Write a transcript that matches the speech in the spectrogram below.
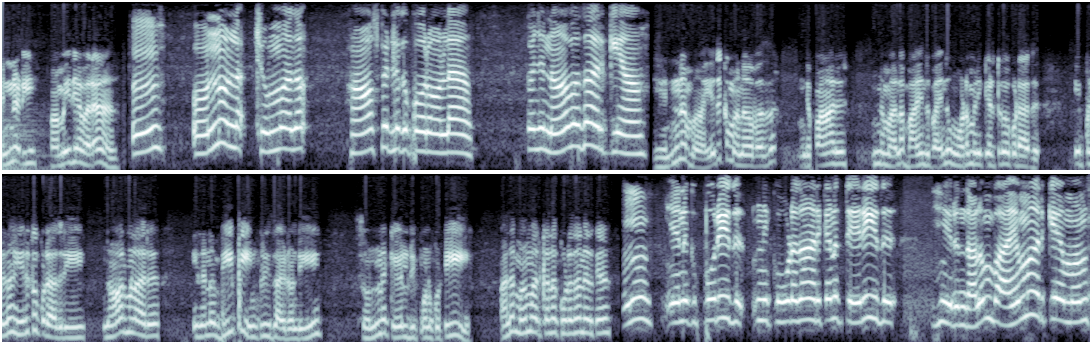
என்னடி அமைதியா வர? ம் ஒன்றும் இல்லை சும்மா தான் ஹாஸ்பிட்டலுக்கு போகிறோம்ல கொஞ்சம் நர்வஸாக இருக்கியா? என்னம்மா எதுக்குமா நான் இங்க பாரு இந்த மாதிரிலாம் பயந்து பயந்து உடம்பு கெடுத்துக்க கூடாது. இப்படிலாம் இருக்கக்கூடாதுடி நார்மலா இரு. இல்லைன்னா பிபி இன்க்ரீஸ் ஆயிடும்டி. சொன்ன கேள்வி பொண்ணு குட்டி அதான் மாமா இருக்கான கூட தானே இருக்கேன்? ம் எனக்கு புரியுது. நீ கூட தான் இருக்கேன்னு தெரியுது. இருந்தாலும் பயமாக இருக்கே மேம்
